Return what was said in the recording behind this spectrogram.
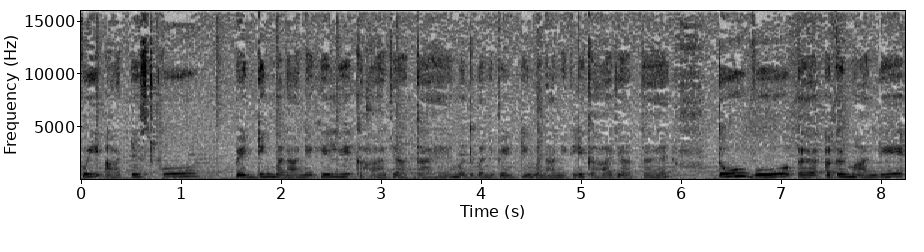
कोई आर्टिस्ट को पेंटिंग बनाने के लिए कहा जाता है, मधुबनी पेंटिंग बनाने के लिए कहा जाता है तो वो अगर मान लिए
